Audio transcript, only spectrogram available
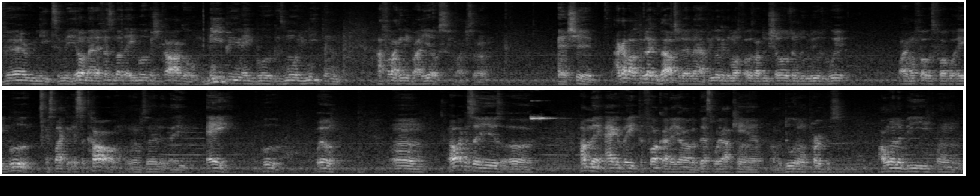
Very unique to me. It don't matter if it's another A Boog in Chicago. Me being A Boog is more unique than I feel like anybody else. You know what I'm saying? And shit, I got a lot of people that can vouch for that now. If you look at the motherfuckers I do shows and do music with, like motherfuckers fuck with A Boog. It's like a, it's a call. You know what I'm saying? It's a A Boog. Well, um, all I can say is uh, I'm gonna aggravate the fuck out of y'all the best way I can. I'm gonna do it on purpose. I wanna be on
